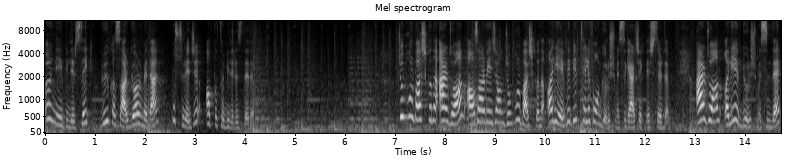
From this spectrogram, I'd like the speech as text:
önleyebilirsek büyük hasar görmeden bu süreci atlatabiliriz dedi. Cumhurbaşkanı Erdoğan, Azerbaycan Cumhurbaşkanı Aliyev'le bir telefon görüşmesi gerçekleştirdi. Erdoğan, Aliyev görüşmesinde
